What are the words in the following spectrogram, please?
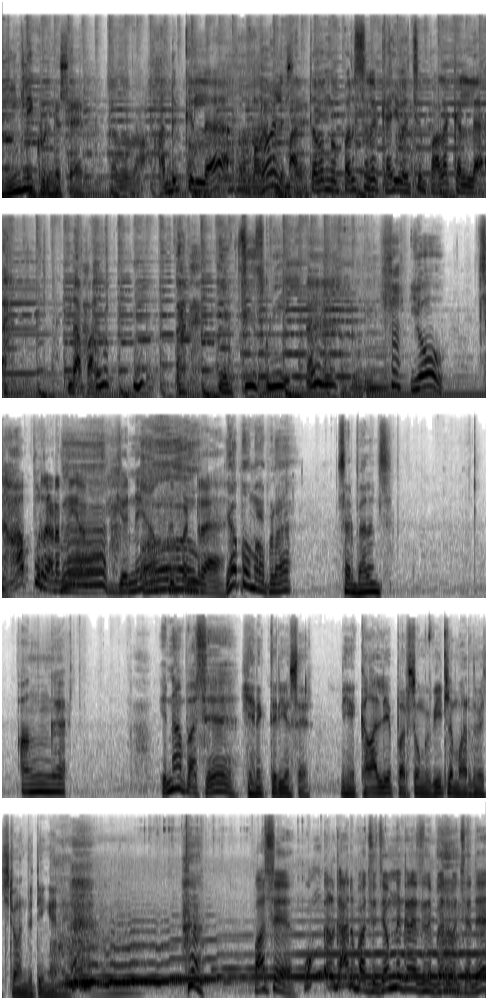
நீங்களே கொடுங்க சார். அதுக்கு இல்ல. பரவாயில்ல சார். மத்தவங்க பரிசுல கை வச்சு பழக்கல்ல இந்தாப்பா. எக்ஸ்கியூஸ் மீ யோ சாப்பிடுற இடமையா என்ன அப்படி பண்ற? ஏப்பா மாப்பிள? சார் பேலன்ஸ் அங்க. என்ன பாஸ் எனக்கு தெரியும் சார். நீங்க காலையே பர்ஸ் உங்க வீட்டில் மறந்து வச்சுட்டு வந்துட்டீங்கன்னு. பாஸ் உங்களுக்கு யாரு பாஸ் ஜெமினி கணேசன் பேர் வச்சது.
